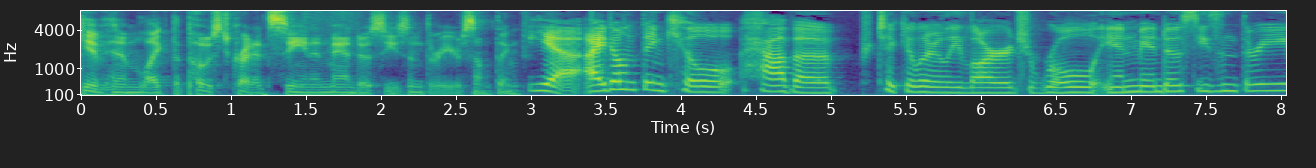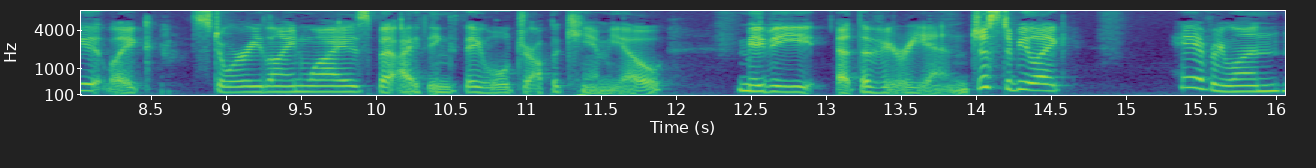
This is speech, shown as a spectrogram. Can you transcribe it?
give him like the post credit scene in Mando season three or something. Yeah, I don't think he'll have a particularly large role in Mando season three, like storyline wise, but I think they will drop a cameo, maybe at the very end, just to be like, hey everyone,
